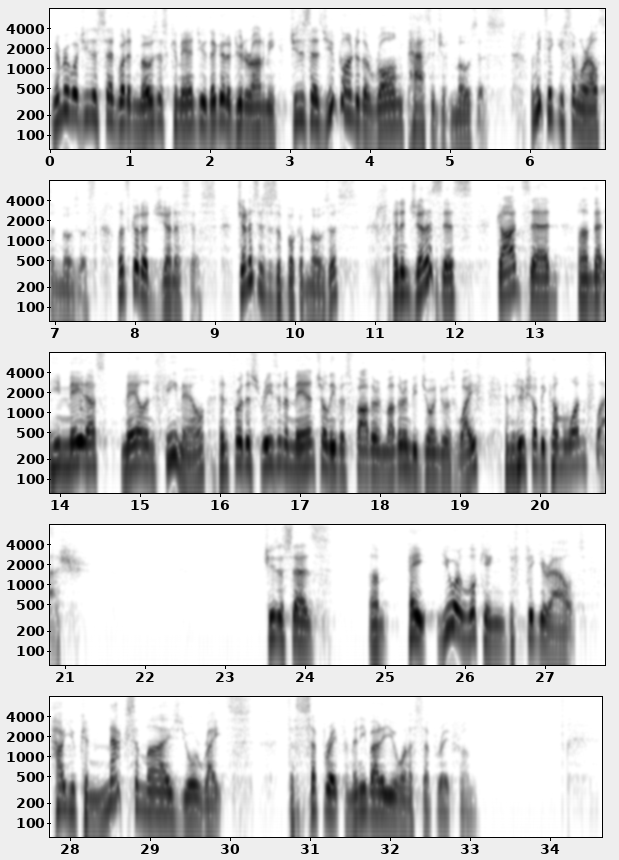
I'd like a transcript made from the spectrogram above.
Remember what Jesus said? What did Moses command you? They go to Deuteronomy. Jesus says, You've gone to the wrong passage of Moses. Let me take you somewhere else in Moses. Let's go to Genesis. Genesis is a book of Moses. And in Genesis, God said um, that He made us male and female, and for this reason, a man shall leave his father and mother and be joined to his wife, and the two shall become one flesh. Jesus says, um, Hey, you are looking to figure out how you can maximize your rights to separate from anybody you want to separate from.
